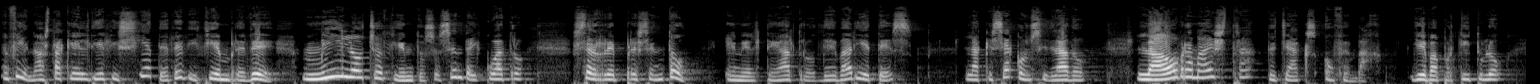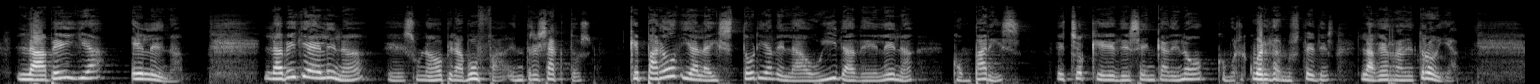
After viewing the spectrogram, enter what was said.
en fin, hasta que el 17 de diciembre de 1864 se representó en el Teatro de Varietés la que se ha considerado la obra maestra de Jacques Offenbach. Lleva por título La Bella Elena. La Bella Elena es una ópera bufa en tres actos que parodia la historia de la huida de Elena con París hecho que desencadenó, como recuerdan ustedes, la guerra de Troya.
